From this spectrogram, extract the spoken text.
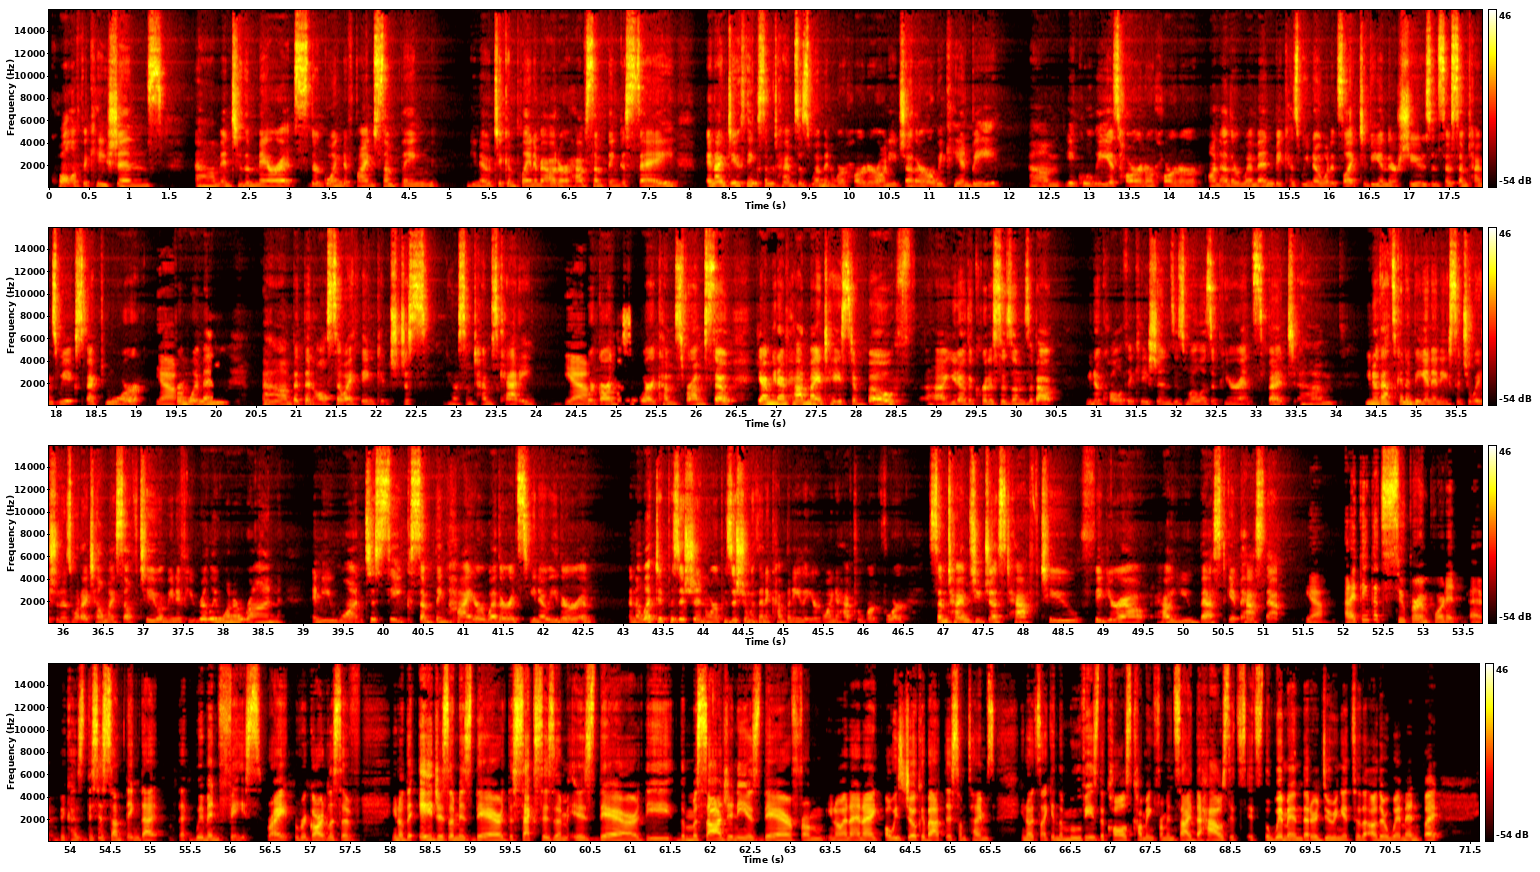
qualifications um, and to the merits. They're going to find something, you know, to complain about or have something to say. And I do think sometimes as women, we're harder on each other, or we can be um, equally as hard or harder on other women because we know what it's like to be in their shoes. And so sometimes we expect more yeah. from women. Um, but then also, I think it's just, you know, sometimes catty yeah. Regardless of where it comes from. So, yeah, I mean, I've had my taste of both, uh, you know, the criticisms about, you know, qualifications as well as appearance. But, um, you know, that's going to be in any situation, is what I tell myself too. I mean, if you really want to run and you want to seek something higher, whether it's, you know, either a, an elected position or a position within a company that you're going to have to work for, sometimes you just have to figure out how you best get past that. Yeah, And I think that's super important uh, because this is something that that women face, right? Regardless of you know the ageism is there the sexism is there the the misogyny is there from you know and, and i always joke about this sometimes you know it's like in the movies the calls coming from inside the house it's it's the women that are doing it to the other women but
